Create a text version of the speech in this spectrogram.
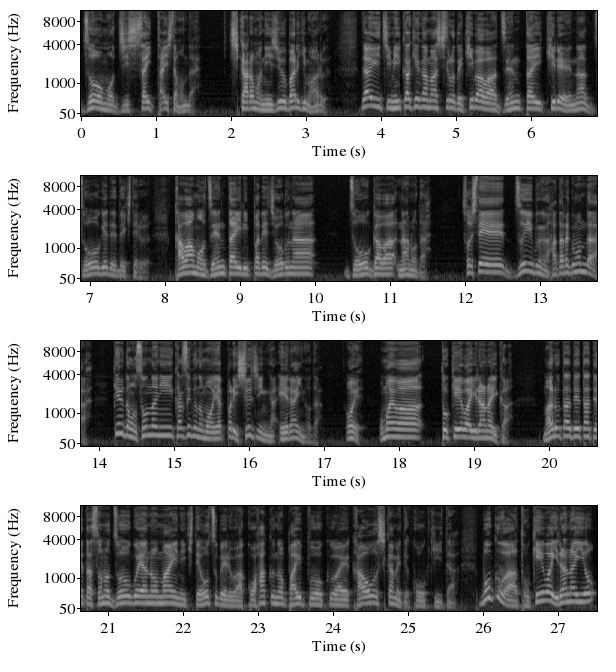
象も実際大したもんだ。力も二重馬力もある。第一見かけが真っ白で牙は全体きれいな象牙でできてる。皮も全体立派で丈夫な象側なのだ。そして随分働くもんだ。けれどもそんなに稼ぐのもやっぱり主人が偉いのだ。おいお前は時計はいらないか。丸太で建てたその象小屋の前に来てオツベルは琥珀のパイプを加え顔をしかめてこう聞いた「僕は時計はいらないよ」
